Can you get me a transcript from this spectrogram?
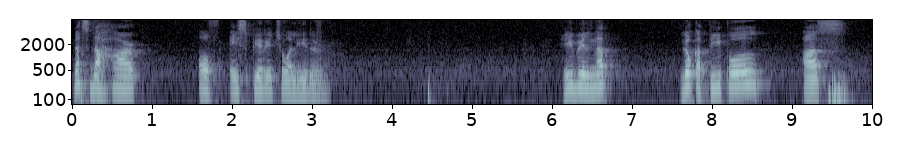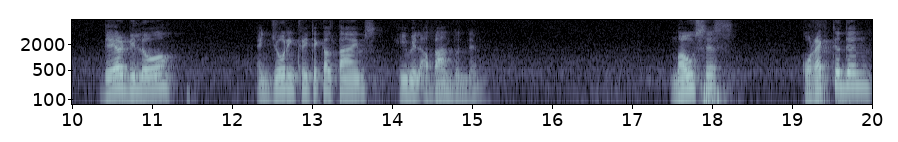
That's the heart of a spiritual leader. He will not look at people as they are below, and during critical times, he will abandon them. Moses corrected them,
